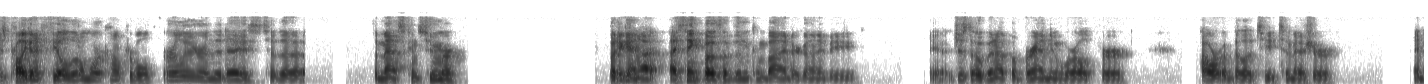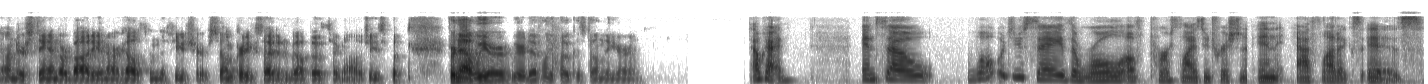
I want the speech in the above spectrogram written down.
is probably going to feel a little more comfortable earlier in the days to the the mass consumer. But again, I, I think both of them combined are going to be yeah, just open up a brand new world for our ability to measure and understand our body and our health in the future. So I'm pretty excited about both technologies. But for now, we are we are definitely focused on the urine. Okay. And so, what would you say the role of personalized nutrition in athletics is?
